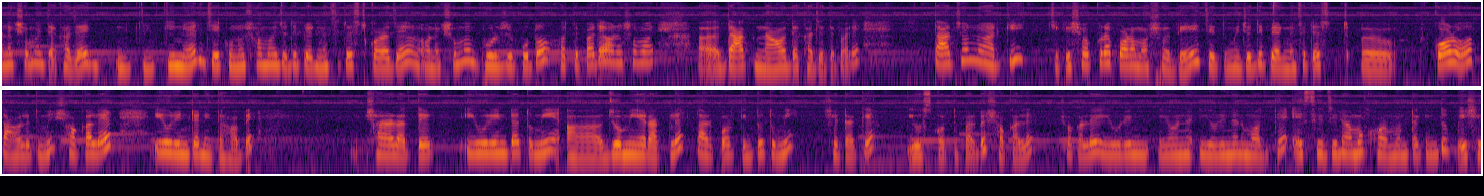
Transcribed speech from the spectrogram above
অনেক সময় দেখা যায় দিনের যে কোনো সময় যদি প্রেগনেন্সি টেস্ট করা যায়, অনেক সময় ভুল রিপোর্টও হতে পারে, অনেক সময় দাগ নাও দেখা যেতে পারে। তার জন্য আর কি চিকিৎসকরা পরামর্শ দেয় যে তুমি যদি প্রেগনেন্সি টেস্ট করো তাহলে তুমি সকালের ইউরিনটা নিতে হবে। সারা রাতের ইউরিনটা তুমি জমিয়ে রাখলে তারপর কিন্তু তুমি সেটাকে ইউজ করতে পারবে সকালে। সকালে ইউরিন ইউরিনের মধ্যে এসিজি নামক হরমোনটা কিন্তু বেশি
